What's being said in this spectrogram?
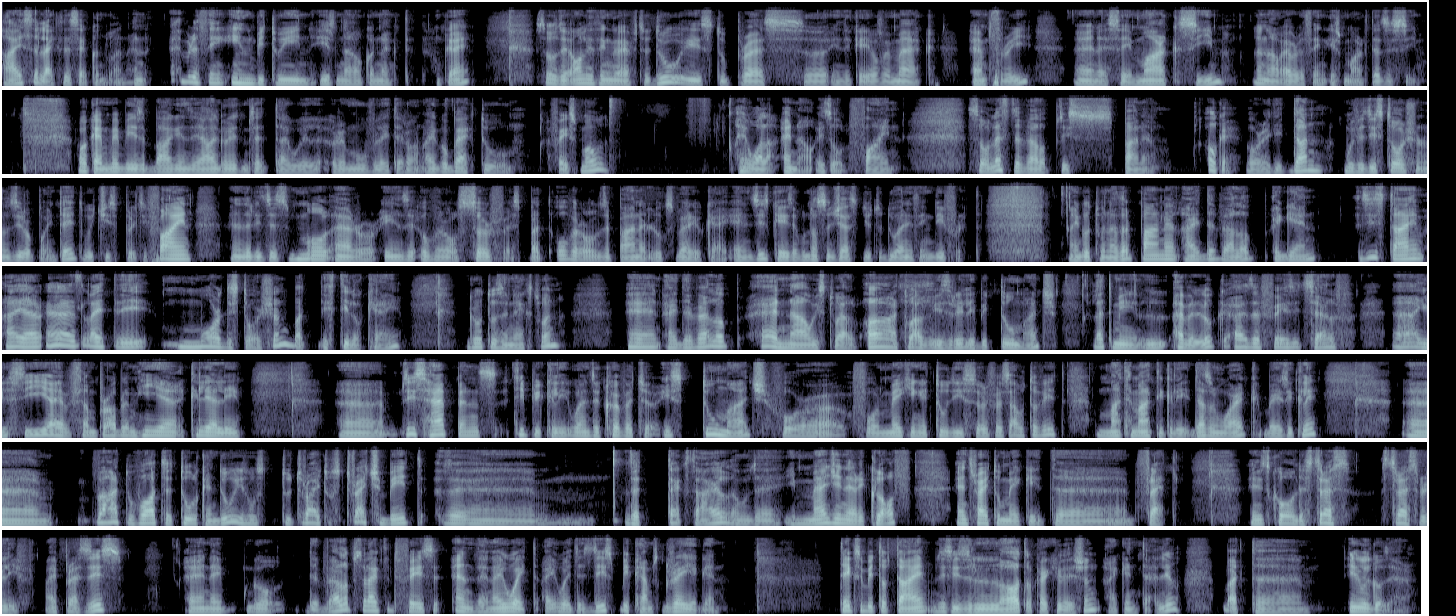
I select the second one and everything in between is now connected, okay? So the only thing I have to do is to press, uh, in the case of a Mac, M3 and I say mark seam and now everything is marked as a seam. Okay, maybe it's a bug in the algorithm that I will remove later on. I go back to face mode and voila, and now it's all fine. So let's develop this panel. Okay, already done with a distortion of 0.8, which is pretty fine. And there is a small error in the overall surface, but overall the panel looks very okay. And in this case, I would not suggest you to do anything different. I go to another panel, I develop again. This time I have slightly more distortion, but it's still okay. go to the next one and I develop and now it's 12. Ah, 12 is really a bit too much. Let me have a look at the phase itself. Uh, you see I have some problem here clearly. Uh, this happens typically when the curvature is too much for uh, for making a 2D surface out of it. Mathematically, it doesn't work basically. Um, but what the tool can do is to try to stretch a bit the the textile or the imaginary cloth and try to make it uh, flat. And it's called the stress stress relief. I press this and I go develop selected face and then I wait. I wait as this becomes gray again. Takes a bit of time. This is a lot of calculation, I can tell you, but uh, it will go there.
